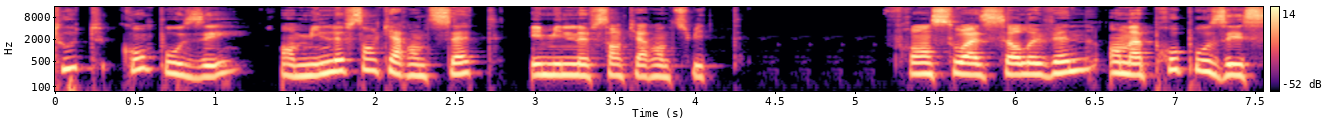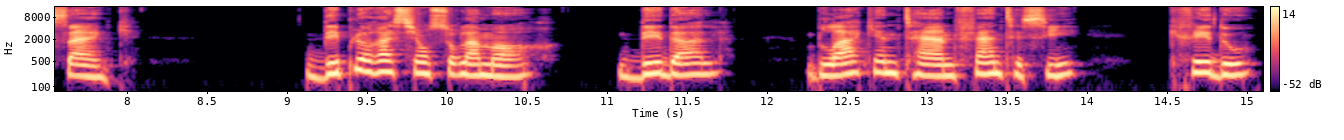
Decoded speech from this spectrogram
toutes composées en 1947 et 1948. Françoise Sullivan en a proposé cinq, Déploration sur la mort, Dédale, Black and Tan Fantasy, Credo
